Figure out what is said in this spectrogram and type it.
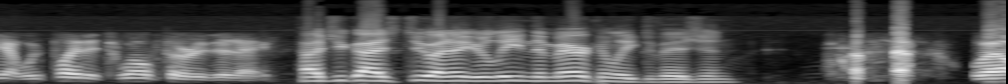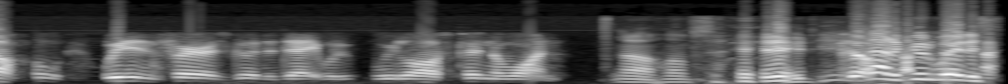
Yeah, we played at 12:30 today. How'd you guys do? I know you're leading the American League division. well, we didn't fare as good today. We we lost 10 to one. Oh, I'm sorry. not a good way to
